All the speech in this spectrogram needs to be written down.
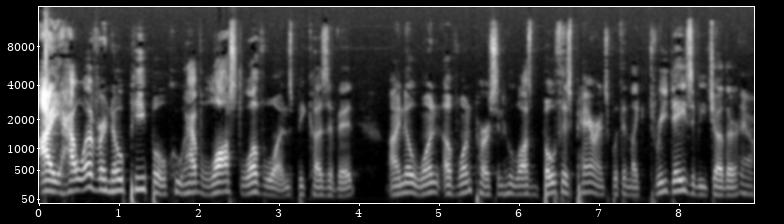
I, however, know people who have lost loved ones because of it. I know one of one person who lost both his parents within like three days of each other. Yeah.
